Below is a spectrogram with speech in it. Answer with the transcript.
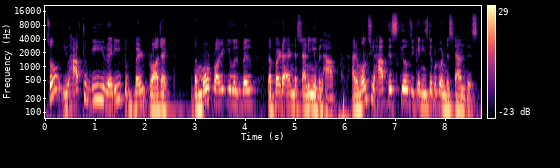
So you have to be ready to build project the more project you will build the better understanding you will have. And once you have these skills you can easily able to understand this.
